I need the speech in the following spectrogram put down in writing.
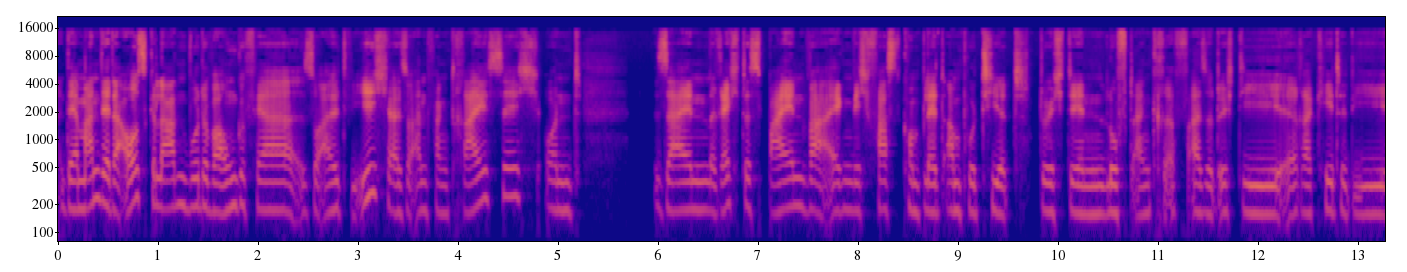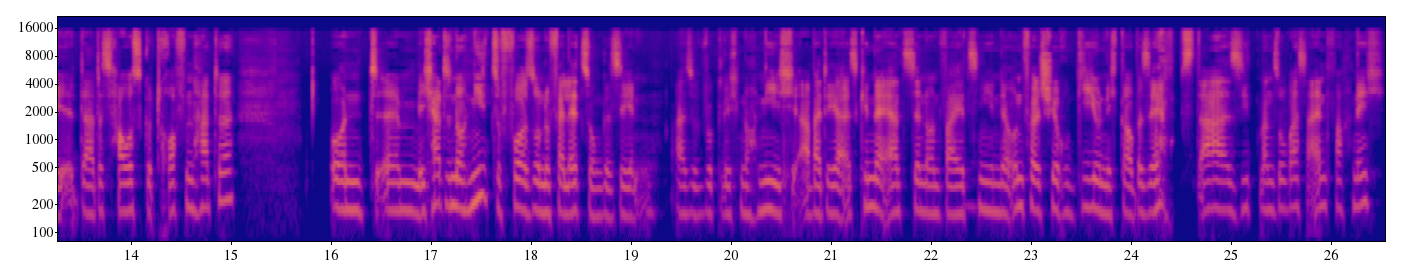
der Mann, der da ausgeladen wurde, war ungefähr so alt wie ich, also Anfang 30. Und sein rechtes Bein war eigentlich fast komplett amputiert durch den Luftangriff, also durch die Rakete, die da das Haus getroffen hatte. Und ähm, ich hatte noch nie zuvor so eine Verletzung gesehen. Also wirklich noch nie. Ich arbeite ja als Kinderärztin und war jetzt nie in der Unfallchirurgie und ich glaube, selbst da sieht man sowas einfach nicht.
